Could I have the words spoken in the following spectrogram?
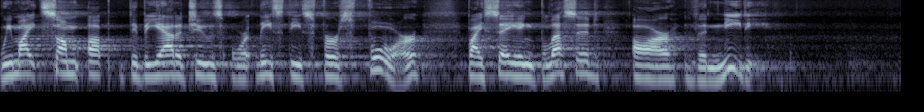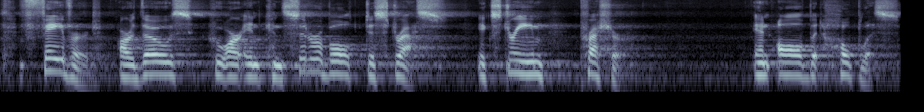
We might sum up the Beatitudes, or at least these first four, by saying, Blessed are the needy. Favored are those who are in considerable distress, extreme pressure, and all but hopeless.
